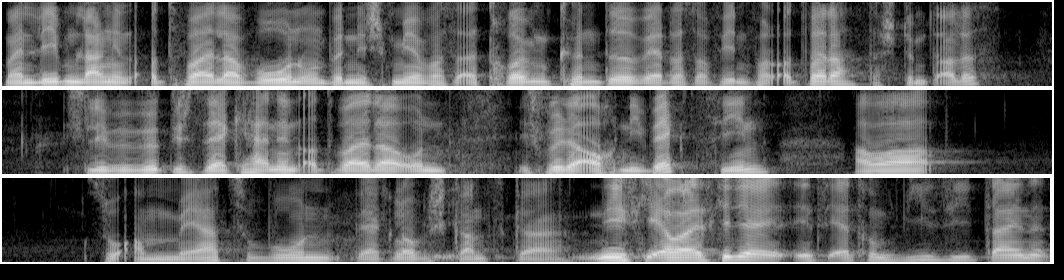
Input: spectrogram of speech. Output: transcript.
mein Leben lang in Ottweiler wohnen und wenn ich mir was erträumen könnte, wäre das auf jeden Fall Ottweiler. Das stimmt alles. Ich lebe wirklich sehr gerne in Ottweiler und ich will da auch nie wegziehen, aber so am Meer zu wohnen, wäre, glaube ich, ganz geil. Nee, es geht, aber es geht ja jetzt eher darum, wie sieht deine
